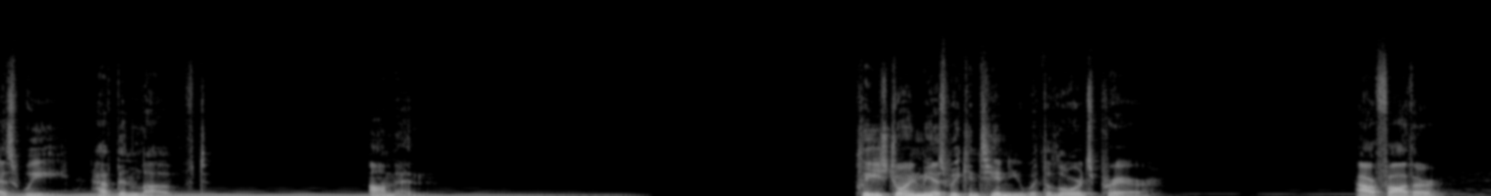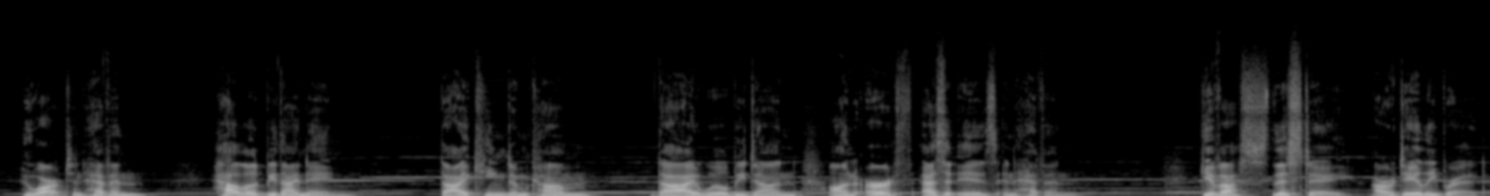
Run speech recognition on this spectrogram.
as we have been loved. Amen. Please join me as we continue with the Lord's Prayer. Our Father, who art in heaven, hallowed be thy name. Thy kingdom come, thy will be done, on earth as it is in heaven. Give us this day our daily bread,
